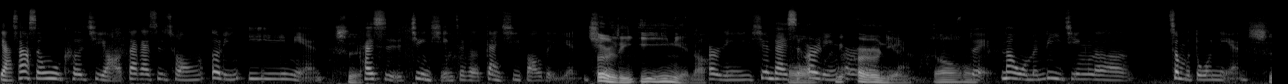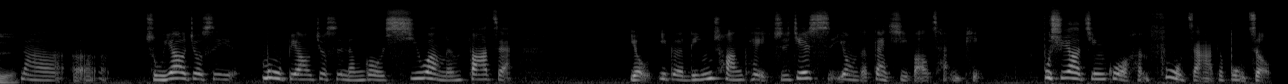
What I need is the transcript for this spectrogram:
亚萨生物科技啊，大概是从二零一一年是。开始进行这个干细胞的研究。二零一一年啊，二零现在是哦二零二二年。嘛，然后对，那我们历经了这么多年，是。那呃，主要就是目标就是能够希望能发展有一个临床可以直接使用的干细胞产品，不需要经过很复杂的步骤。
